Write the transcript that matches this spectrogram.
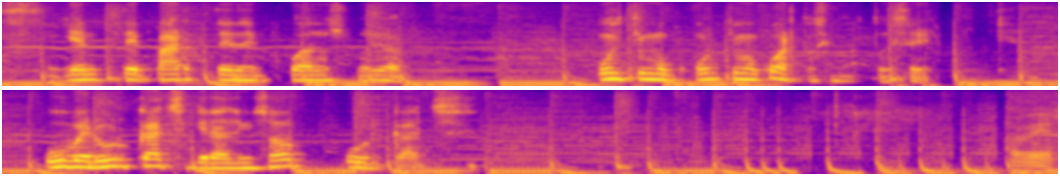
siguiente parte del cuadro superior. Último, último cuarto, si no estoy sí. Uber Urkach, Gradimsov, Urkach. A ver.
